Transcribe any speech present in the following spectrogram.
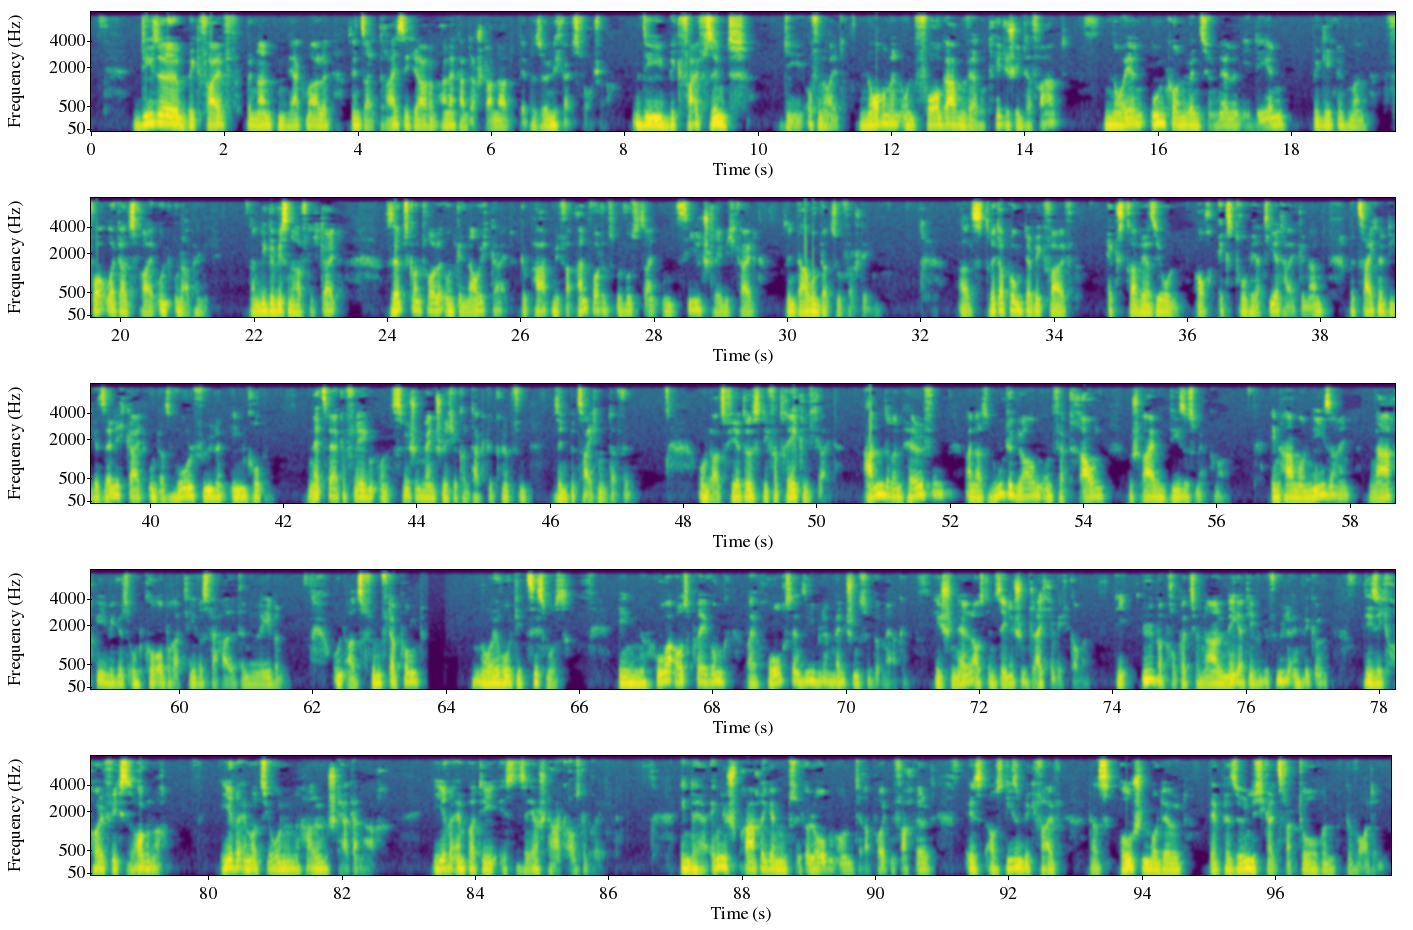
Diese Big Five benannten Merkmale sind seit 30 Jahren anerkannter Standard der Persönlichkeitsforscher. Die Big Five sind die Offenheit. Normen und Vorgaben werden kritisch hinterfragt. Neuen, unkonventionellen Ideen begegnet man vorurteilsfrei und unabhängig. Dann die Gewissenhaftigkeit, Selbstkontrolle und Genauigkeit gepaart mit Verantwortungsbewusstsein und Zielstrebigkeit sind darunter zu verstehen. Als dritter Punkt der Big Five Extraversion, auch Extrovertiertheit genannt, bezeichnet die Geselligkeit und das Wohlfühlen in Gruppen. Netzwerke pflegen und zwischenmenschliche Kontakte knüpfen sind bezeichnend dafür. Und als viertes die Verträglichkeit. Anderen helfen, an das Gute glauben und Vertrauen beschreiben dieses Merkmal. In Harmonie sein, nachgiebiges und kooperatives Verhalten leben. Und als fünfter Punkt Neurotizismus. In hoher Ausprägung bei hochsensiblen Menschen zu bemerken, die schnell aus dem seelischen Gleichgewicht kommen, die überproportional negative Gefühle entwickeln die sich häufig Sorgen machen. Ihre Emotionen hallen stärker nach. Ihre Empathie ist sehr stark ausgeprägt. In der englischsprachigen Psychologen- und Therapeutenfachwelt ist aus diesem Big Five das Ocean-Modell der Persönlichkeitsfaktoren geworden.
